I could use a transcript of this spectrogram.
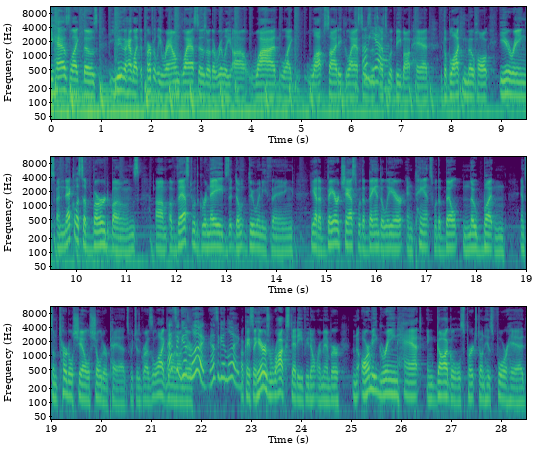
He has like those. You either have like the perfectly round glasses or the really uh, wide, like lopsided glasses. Oh, That's- yeah. That's what Bebop had. The blocky mohawk, earrings, a necklace of bird bones, um, a vest with grenades that don't do anything. He had a bare chest with a bandolier and pants with a belt no button, and some turtle shell shoulder pads, which is. There's a lot going That's a good there. look. That's a good look. Okay, so here's Rocksteady, if you don't remember. An army green hat and goggles perched on his forehead,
